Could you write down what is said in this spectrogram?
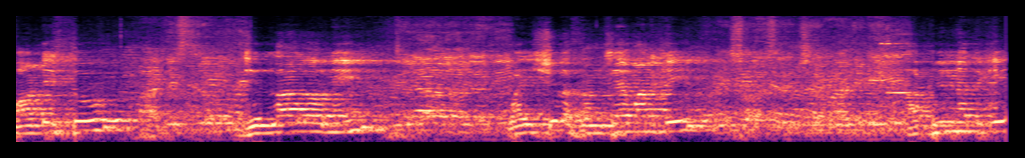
పాటిస్తూ జిల్లాలోని వైశ్యుల సంక్షేమానికి అభ్యున్నతికి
